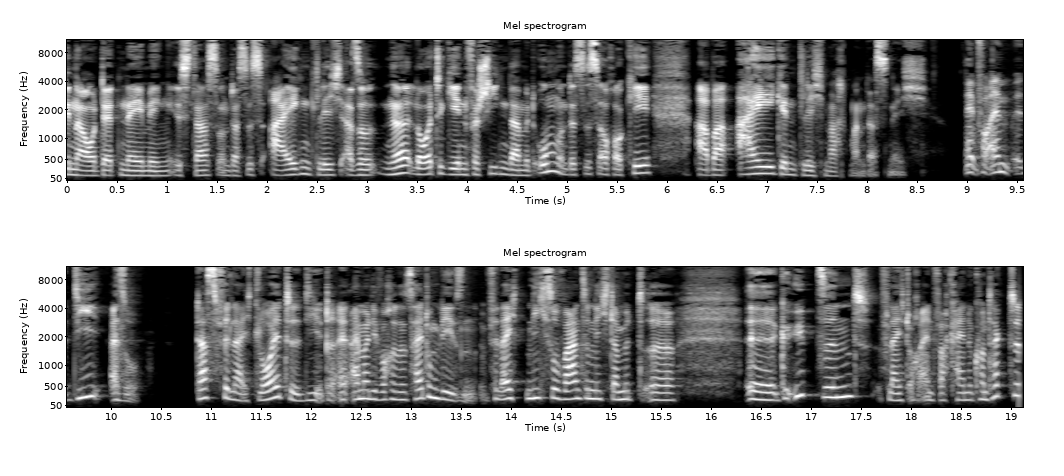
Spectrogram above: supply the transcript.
Genau, Deadnaming ist das und das ist eigentlich, also ne, Leute gehen verschieden damit um und das ist auch okay, aber eigentlich macht man das nicht. Ey, vor allem die, also dass vielleicht Leute, die drei, einmal die Woche eine Zeitung lesen, vielleicht nicht so wahnsinnig damit äh, äh, geübt sind, vielleicht auch einfach keine Kontakte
